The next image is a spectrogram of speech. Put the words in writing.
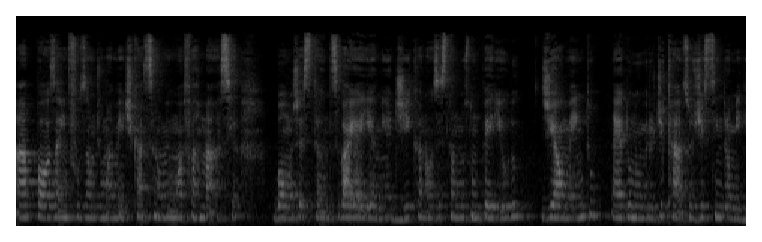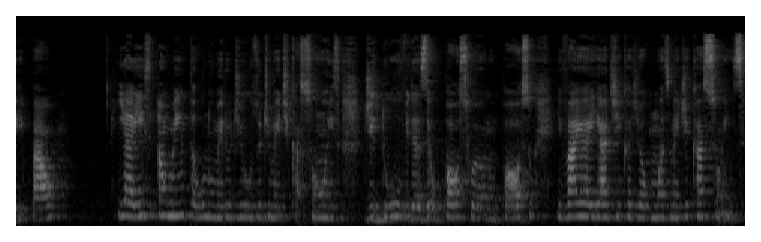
após a infusão de uma medicação em uma farmácia. Bom, gestantes, vai aí a minha dica. Nós estamos num período de aumento né, do número de casos de síndrome gripal e aí aumenta o número de uso de medicações, de dúvidas, eu posso ou eu não posso, e vai aí a dica de algumas medicações.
